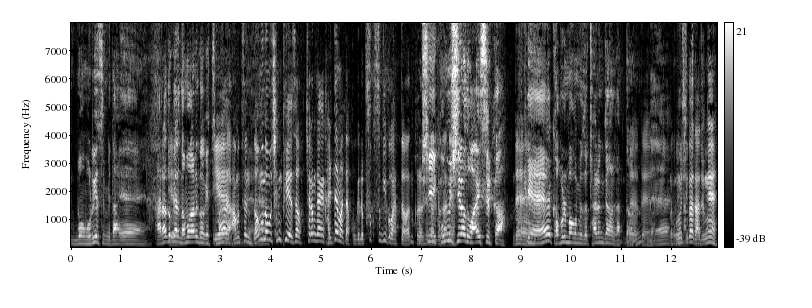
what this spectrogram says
뭐 모르겠습니다. 예. 알아도 예. 그냥 넘어가는 예, 거겠지만. 아무튼 네. 너무너무 창피해서 촬영장에 갈 때마다 고개를 푹 숙이고 갔던 그런 혹시 공유. 씨라도 와 있을까? 네. 예, 겁을 먹으면서 촬영장을 네, 갔던. 네. 네, 공유 우리 씨가. 나중에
